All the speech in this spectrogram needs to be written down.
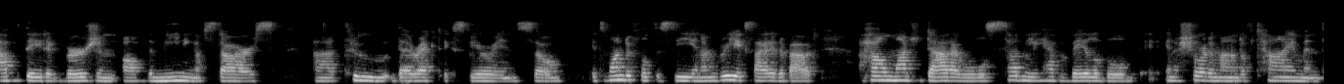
updated version of the meaning of stars uh, through direct experience. So it's wonderful to see, and I'm really excited about how much data we will suddenly have available in a short amount of time. And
